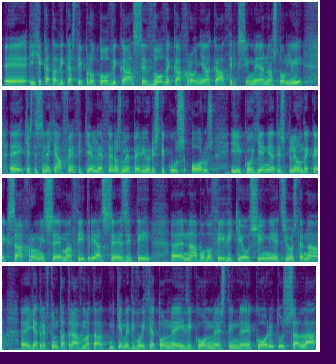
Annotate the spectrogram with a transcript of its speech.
ε, είχε καταδικαστεί πρωτόδικα σε 12 χρόνια κάθυρξη με αναστολή ε, και στη συνέχεια αφέθηκε ελεύθερος με περιοριστικούς όρους. Η οικογένεια της πλέον 16χρονη μαθήτριας ζητεί να αποδοθεί δικαιοσύνη έτσι ώστε να γιατρευτούν τα τραύματα και με τη βοήθεια των ειδικών στην κόρη τους. Αλλά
